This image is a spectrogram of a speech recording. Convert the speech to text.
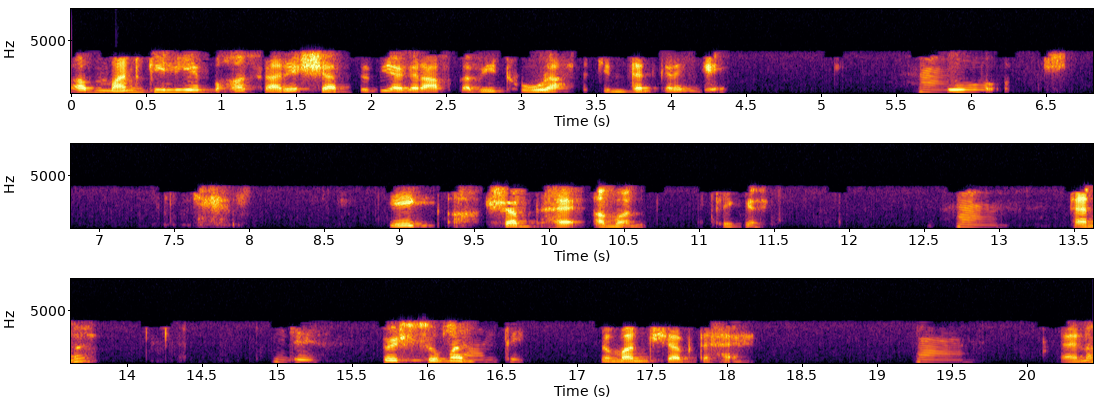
अब मन के लिए बहुत सारे शब्द भी अगर आप कभी थोड़ा सा चिंतन करेंगे हम्म। तो एक शब्द है अमन ठीक है। है ना जी फिर सुमन सुमन शब्द है। है ना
